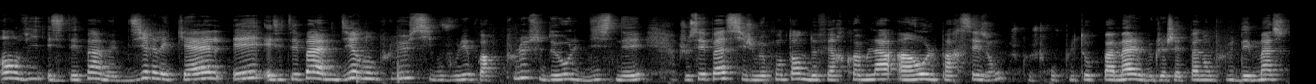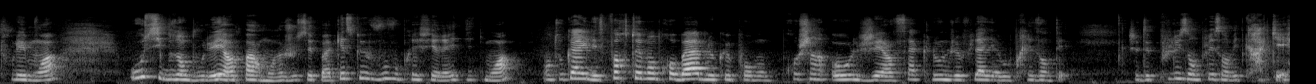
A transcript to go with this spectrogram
envie, n'hésitez pas à me dire lesquels et n'hésitez pas à me dire non plus si vous voulez voir plus de hauls Disney. Je sais pas si je me contente de faire comme là un haul par saison, ce que je trouve plutôt pas mal vu que j'achète pas non plus des masses tous les mois. Ou si vous en voulez un par mois, je sais pas. Qu'est-ce que vous, vous préférez? Dites-moi. En tout cas, il est fortement probable que pour mon prochain haul, j'ai un sac Loungefly à vous présenter. J'ai de plus en plus envie de craquer.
